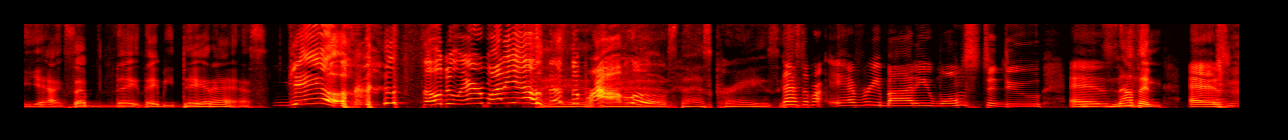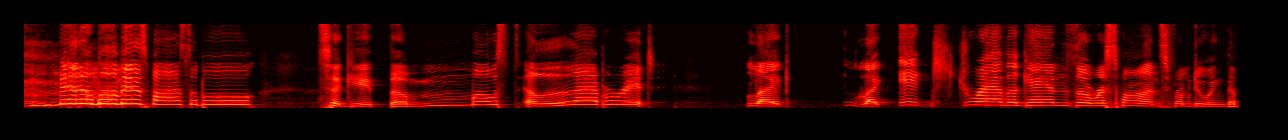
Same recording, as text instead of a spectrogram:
Yeah, except they they be dead ass. Yeah. so do everybody else. That's the problem. ass. That's crazy. That's the problem. everybody wants to do as nothing. as minimum as possible to get the most elaborate like like extravaganza response from doing the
